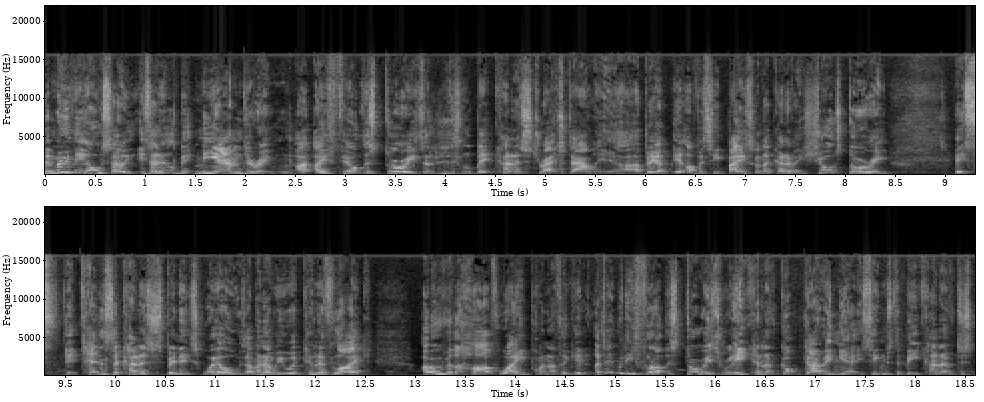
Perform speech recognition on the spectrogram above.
The movie also is a little bit meandering. I, I feel the story's a little bit kind of stretched out here. A bit, it obviously based on a kind of a short story. It's it tends to kind of spin its wheels. I mean, we were kind of like over the halfway point. I'm thinking I don't really feel like the story's really kind of got going yet. It seems to be kind of just,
